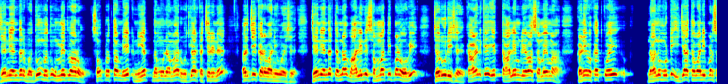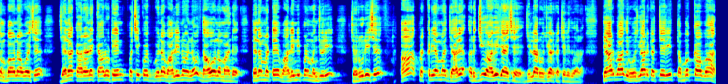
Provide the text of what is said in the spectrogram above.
જેની અંદર વધુમાં વધુ ઉમેદવારો સૌપ્રથમ એક નિયત નમૂનામાં રોજગાર કચેરીને અરજી કરવાની હોય છે. જેની અંદર તેમના વાલીની સંમતિ પણ હોવી જરૂરી છે. કારણ કે એક તાલીમ લેવા સમયમાં ઘણી વખત કોઈ નાનું મોટી ઈજા થવાની પણ સંભાવના હોય છે. જેના કારણે કાલ ઉઠીને પછી કોઈ એના વાલીનો એનો દાવો ન માંડે. તેના માટે વાલીની પણ મંજૂરી જરૂરી છે. આ પ્રક્રિયામાં જ્યારે અરજીઓ આવી જાય છે જિલ્લા રોજગાર કચેરી દ્વારા, ત્યારબાદ રોજગાર કચેરી તબક્કાવાર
